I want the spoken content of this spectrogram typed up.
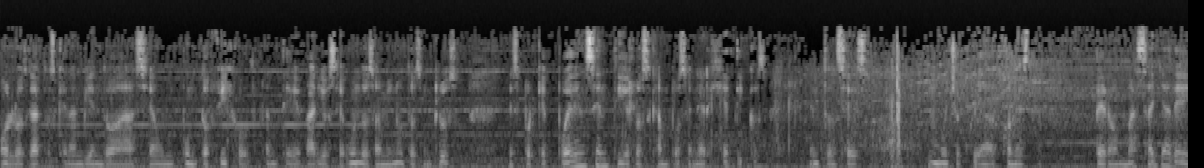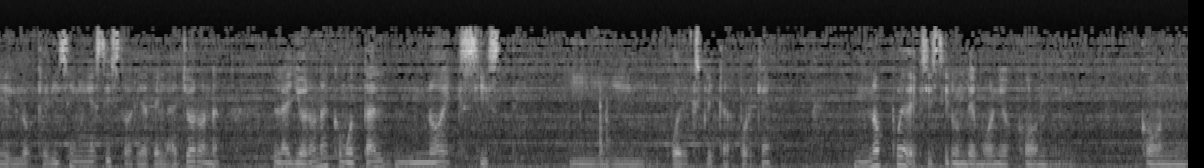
o los gatos quedan viendo hacia un punto fijo durante varios segundos o minutos incluso. Es porque pueden sentir los campos energéticos. Entonces, mucho cuidado con esto. Pero más allá de lo que dicen en esta historia de la llorona, la llorona como tal no existe. Y voy a explicar por qué. No puede existir un demonio con, con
